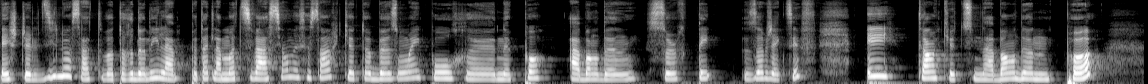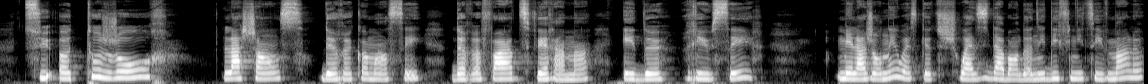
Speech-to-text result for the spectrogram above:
ben je te le dis, là, ça va te redonner peut-être la motivation nécessaire que tu as besoin pour euh, ne pas abandonner sur tes objectifs. Et tant que tu n'abandonnes pas, tu as toujours la chance de recommencer, de refaire différemment et de réussir. Mais la journée où est-ce que tu choisis d'abandonner définitivement, là,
